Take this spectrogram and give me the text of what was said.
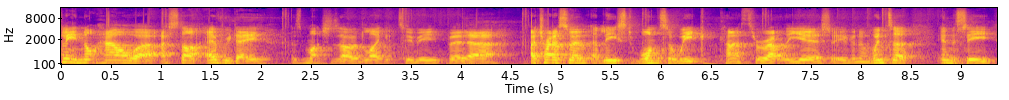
Definitely not how uh, I start every day as much as I would like it to be, but uh, I try to swim at least once a week kind of throughout the year, so even in winter, in the sea,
